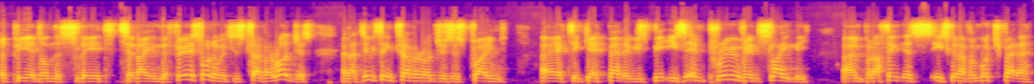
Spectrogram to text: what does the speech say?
appeared on the slate tonight. And the first one, which is Trevor Rogers, and I do think Trevor Rogers is primed uh, to get better. He's he's improving slightly, um, but I think he's going to have a much better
